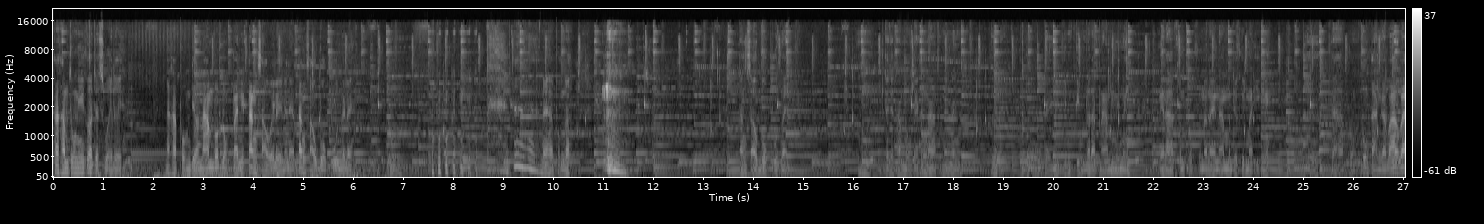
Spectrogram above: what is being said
ถ้าทำตรงนี้ก็จะสวยเลยนะครับ ผมเดี๋ยวน้ำลดลงไปนี่ตั้งเสาไว้เลยนะเนี่ยตั้งเสาโบกปูนไว้เลยนะครับผมเนาะตั้งเสาโบกปูนไว้แต่จะทำลงไปข้างล่างสักนิดนึงเพื่ออยู่แต่ติ่มๆระดับน้ำนิดนึง เวลาฝนตกฝนอะไรน้ำมันจะขึ้นมาอีกไงนะครับผมโครงการกับว่าว่า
